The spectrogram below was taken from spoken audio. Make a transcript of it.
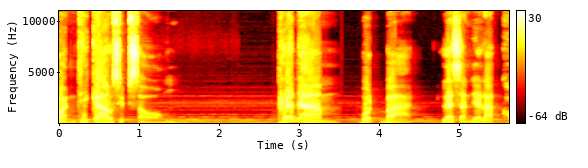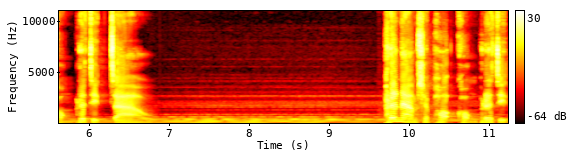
วันที่ 92 พระนาม บทบาท และสัญญลักษณ์ของพระจิตเจ้า พระนามเฉพาะของพระจิต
